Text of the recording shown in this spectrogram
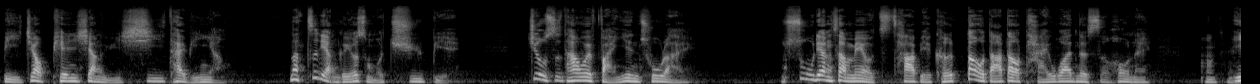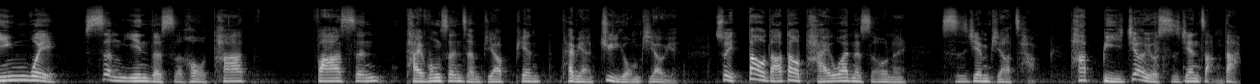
比较偏向于西太平洋。那这两个有什么区别？就是它会反映出来，数量上没有差别，可到达到台湾的时候呢.因为圣音的时候，它发生台风生成比较偏太平洋，距离我们比较远，所以到达到台湾的时候呢，时间比较长，它比较有时间长大，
